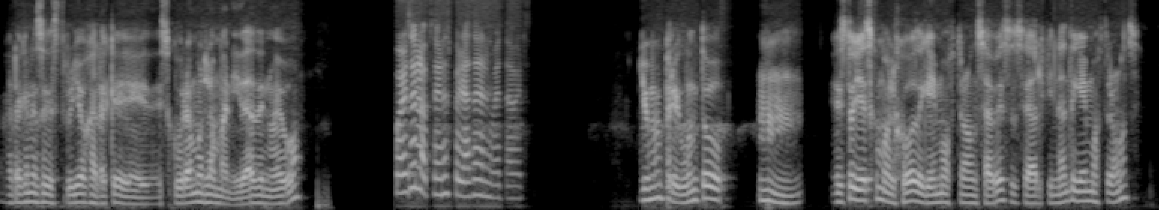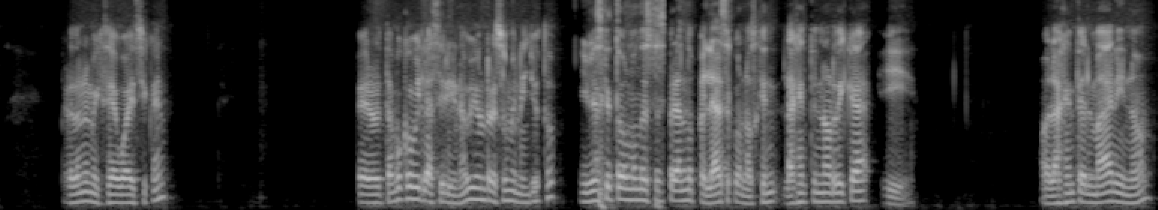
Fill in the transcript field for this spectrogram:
Ojalá que no se destruya, ojalá que descubramos la humanidad de nuevo. Por eso la opción es pelearse en el metaverso. Yo me pregunto, esto ya es como el juego de Game of Thrones, ¿sabes? O sea, al final de Game of Thrones, perdóname que sea Whitezican, pero tampoco vi la serie, ¿no? Vi un resumen en YouTube. Y ves que todo el mundo está esperando pelearse con los gen- la gente nórdica y... O la gente del mar y no.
